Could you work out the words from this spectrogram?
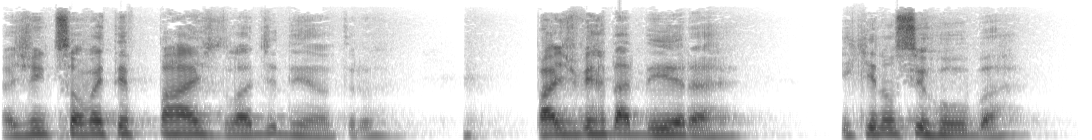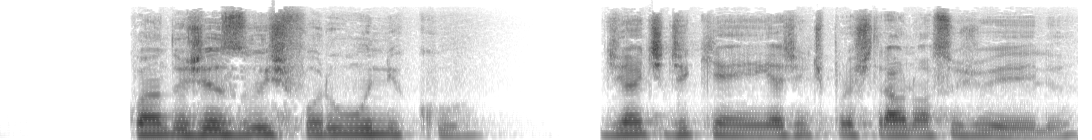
A gente só vai ter paz do lado de dentro. Paz verdadeira e que não se rouba. Quando Jesus for o único diante de quem a gente prostrar o nosso joelho,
